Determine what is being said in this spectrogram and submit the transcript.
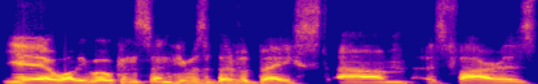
Yeah, Wally Wilkinson. He was a bit of a beast um, as far as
